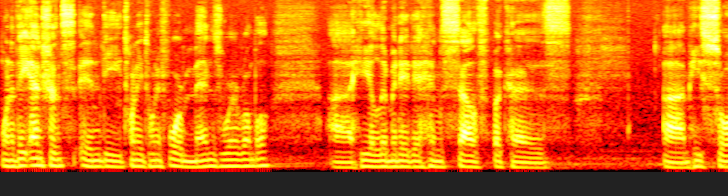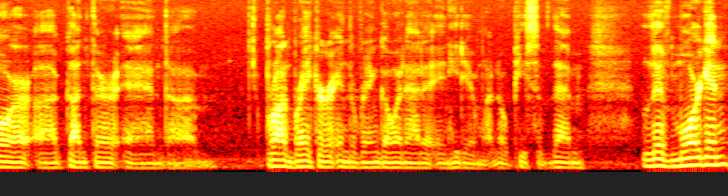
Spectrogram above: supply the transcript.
one of the entrants in the 2024 Men's Royal Rumble. Uh, he eliminated himself because um, he saw uh, Gunther and um, Bron Breakker in the ring going at it, and he didn't want no piece of them. Liv Morgan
